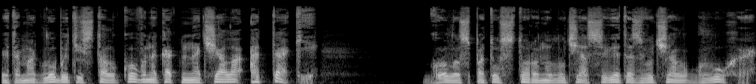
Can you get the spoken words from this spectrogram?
Это могло быть истолковано как начало атаки. Голос по ту сторону луча света звучал глухо,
